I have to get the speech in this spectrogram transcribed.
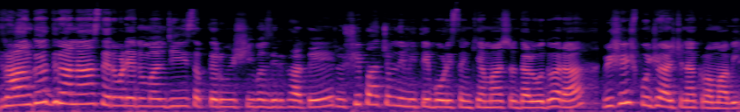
ધ્રાંગધ્રાના શેરવડી હનુમાનજી સપ્તઋષિ મંદિર ખાતે ઋષિ પાંચમ નિમિત્તે બોડી સંખ્યામાં શ્રદ્ધાળુઓ દ્વારા વિશેષ પૂજા અર્ચના કરવામાં આવી.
